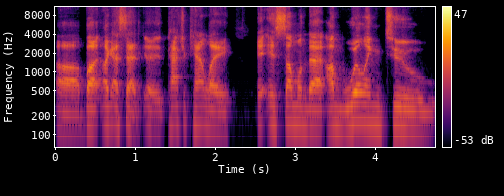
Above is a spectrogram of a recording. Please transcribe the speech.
Uh, but like I said, uh, Patrick Cantlay is someone that I'm willing to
